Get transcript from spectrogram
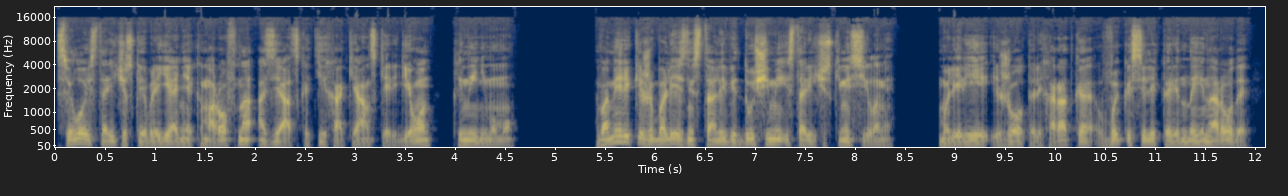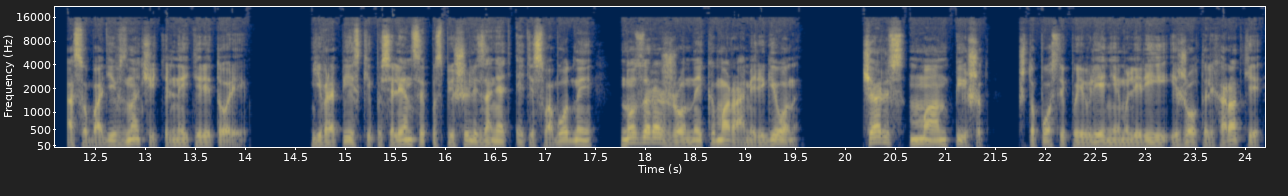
свело историческое влияние комаров на Азиатско-Тихоокеанский регион к минимуму. В Америке же болезни стали ведущими историческими силами. Малярия и желтая лихорадка выкосили коренные народы, освободив значительные территории. Европейские поселенцы поспешили занять эти свободные, но зараженные комарами регионы. Чарльз Манн пишет, что после появления малярии и желтой лихорадки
